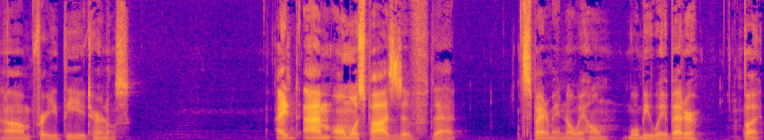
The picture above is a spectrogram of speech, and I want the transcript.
um, for the Eternals. I I'm almost positive that Spider-Man No Way Home will be way better, but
